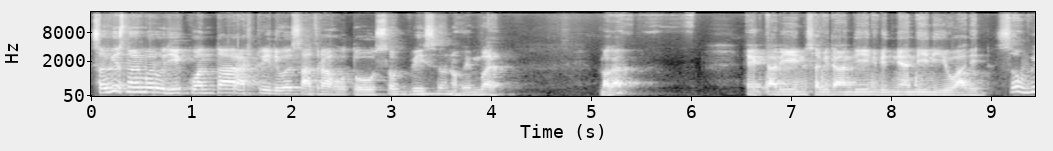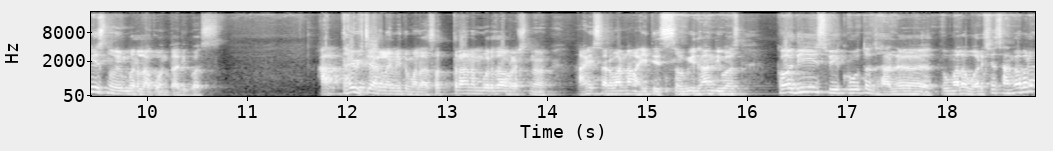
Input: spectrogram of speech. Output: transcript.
सव्वीस नोव्हेंबर रोजी कोणता राष्ट्रीय दिवस साजरा होतो? सव्वीस नोव्हेंबर. बघा. एकता दिन संविधान दिन विज्ञान दिन युवा दिन. सव्वीस नोव्हेंबरला कोणता दिवस? आत्ता विचारलं मी तुम्हाला. सतरा नंबरचा प्रश्न. आणि सर्वांना माहिती आहे संविधान दिवस कधी स्वीकृत झालं? तुम्हाला वर्ष सांगा बरं.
